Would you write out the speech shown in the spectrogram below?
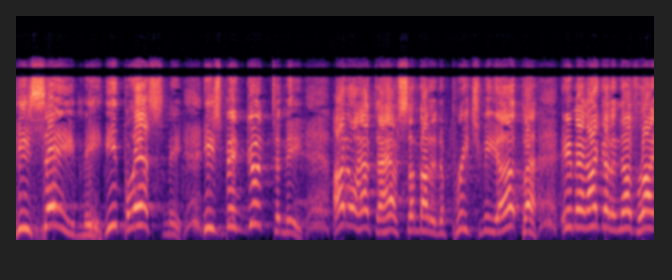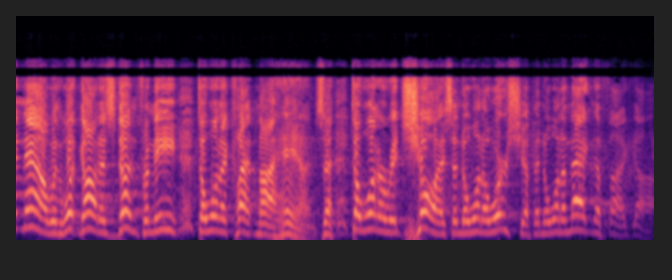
He saved me. He blessed me. He's been good to me. I don't have to have somebody to preach me up. Uh, amen. I got enough right now with what God has done for me to want to clap my hands, uh, to want to rejoice and to want to worship and to want to magnify God.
